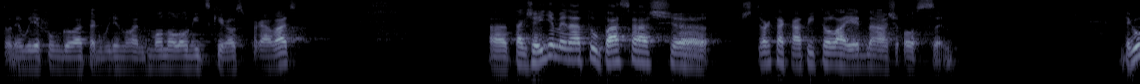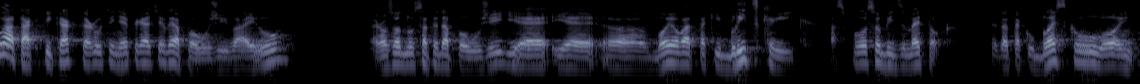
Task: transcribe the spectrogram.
to nebude fungovať, tak budem len monologicky rozprávať. Takže ideme na tú pasáž 4. E, kapitola 1 až 8. Druhá taktika, ktorú tí nepriatelia používajú, rozhodnú sa teda použiť, je, je e, bojovať taký blitzkrieg a spôsobiť zmetok, teda takú bleskovú vojnu.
